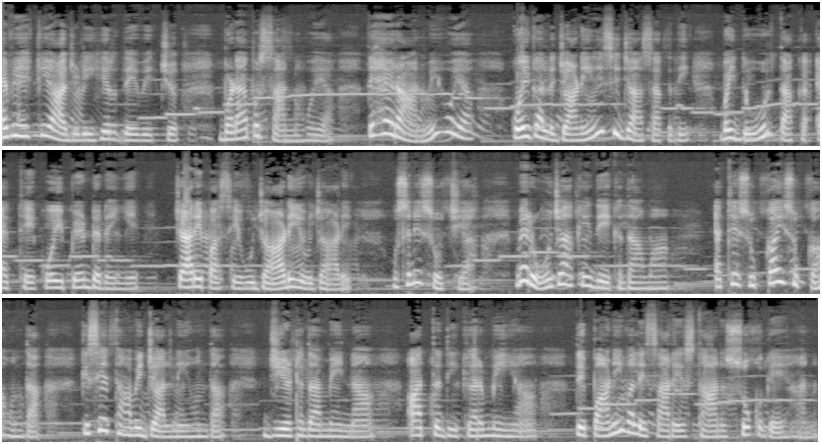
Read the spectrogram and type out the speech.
ਇਹ ਵੇਖ ਕੇ ਆਜੜੀ ਹਿਰਦੇ ਵਿੱਚ ਬੜਾ ਪ੍ਰਸੰਨ ਹੋਇਆ ਤੇ ਹੈਰਾਨ ਵੀ ਹੋਇਆ। ਕੋਈ ਗੱਲ ਜਾਣੀ ਨਹੀਂ ਸੀ ਜਾ ਸਕਦੀ। ਬਈ ਦੂਰ ਤੱਕ ਇੱਥੇ ਕੋਈ ਪਿੰਡ ਨਹੀਂ ਏ। ਚਾਰੇ ਪਾਸੇ ਉਜਾੜ ਹੀ ਉਜਾੜੇ ਉਸਨੇ ਸੋਚਿਆ, ਮੈਂ ਰੋਜ਼ ਆ ਕੇ ਦੇਖਦਾ ਵਾਂ। ਇੱਥੇ ਸੁੱਕਾ ਹੀ ਸੁੱਕਾ ਹੁੰਦਾ। ਕਿਸੇ ਥਾਂ ਵੀ ਜਲ ਨਹੀਂ ਹੁੰਦਾ। ਜੇਠ ਦਾ ਮਹੀਨਾ, ਅੱਤ ਦੀ ਗਰਮੀ ਆ ਤੇ ਪਾਣੀ ਵਾਲੇ ਸਾਰੇ ਸਥਾਨ ਸੁੱਕ ਗਏ ਹਨ।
